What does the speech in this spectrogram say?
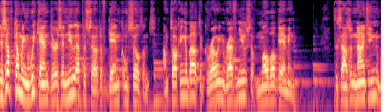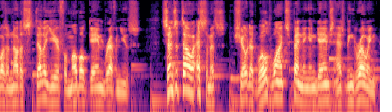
This upcoming weekend, there's a new episode of Game Consultant. I'm talking about the growing revenues of mobile gaming. 2019 was another stellar year for mobile game revenues. Sensor Tower estimates show that worldwide spending in games has been growing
